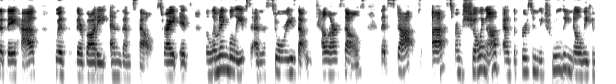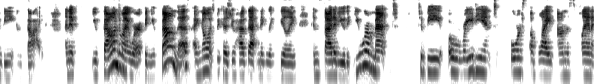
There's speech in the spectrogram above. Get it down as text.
that they have with their body and themselves, right? It's the limiting beliefs and the stories that we tell ourselves that stops us from showing up as the person we truly know we can be inside. And if you found my work and you found this, I know it's because you have that niggling feeling inside of you that you were meant to be a radiant force of light on this planet.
